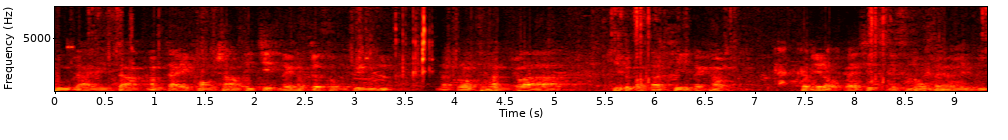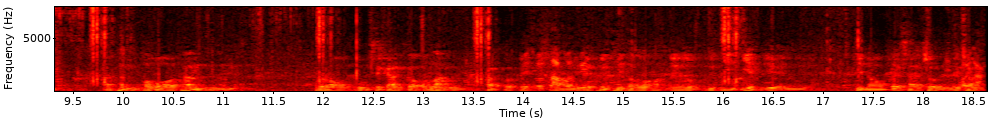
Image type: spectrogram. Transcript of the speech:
ทุ่งใหญ่จากน้ำใจของชาวพิจิตรเลยครับจะส่งถึงนักรบทหารกล้าที่ปฏิบัติหน้าที่นะครับวันนี้เราใกล้ชิดสนิทสนมนะครับเห็นท่านผบท่านรองผู้บัญชาการกองกำลังปรากฏเป็นข่าวในพื้นที่ตลอดในลงพื้นที่เยี่ยมเยือนพี่น้องประชาชนนะครับ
